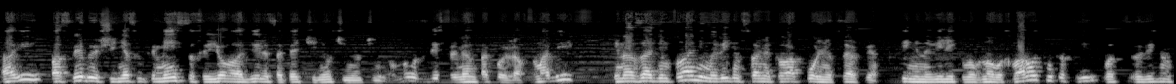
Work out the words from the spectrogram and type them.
А и последующие несколько месяцев ее владелец опять чинил, чинил, чинил. Ну вот здесь примерно такой же автомобиль. И на заднем плане мы видим с вами колокольню церкви именно Великого в Новых Воротниках и вот видим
